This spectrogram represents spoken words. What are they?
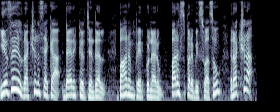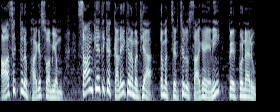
ఇజ్రాయెల్ రక్షణ శాఖ డైరెక్టర్ జనరల్ బారం పేర్కొన్నారు. పరస్పర విశ్వాసం రక్షణ ఆసక్తుల భాగస్వామ్యం సాంకేతిక కలయికల మధ్య తమ చర్చలు సాగాయని పేర్కొన్నారు.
